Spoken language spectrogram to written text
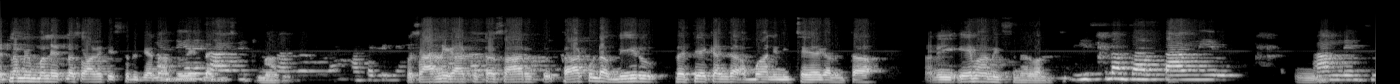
ఎట్లా మిమ్మల్ని ఎట్లా స్వాగతిస్తారు జనాలు? ఎట్లా సార్ని కాకుండా సార్ కాకుండా మీరు ప్రత్యేకంగా అమ్మా నేను చేయగలుగుతా అని ఏం హామీ ఇస్తున్నారు వాళ్ళు? ఇస్తున్నాం సార్ తాగునీరు. అంబులెన్స్.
